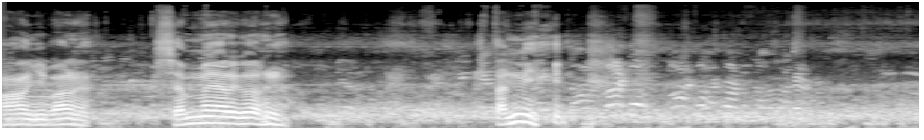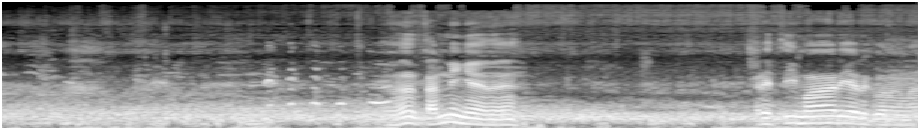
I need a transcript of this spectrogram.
ஆ இங்கே பாருங்க. செம்மையாக இருக்கு பாருங்க. தண்ணி. தண்ணிங்க இது. அப்படியே தீ மாதிரியே இருக்கு பாருங்கண்ணா.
